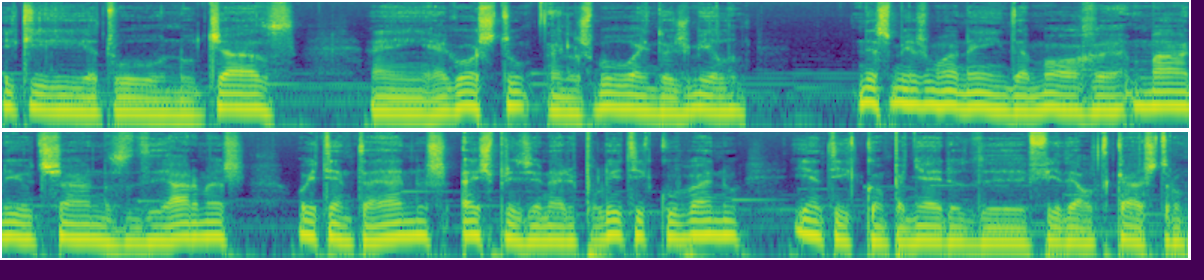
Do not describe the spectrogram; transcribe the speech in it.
e que atuou no jazz, em agosto, em Lisboa, em 2000. Nesse mesmo ano ainda morre Mário Chanes de Armas, 80 anos, ex-prisioneiro político cubano e antigo companheiro de Fidel de Castro.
